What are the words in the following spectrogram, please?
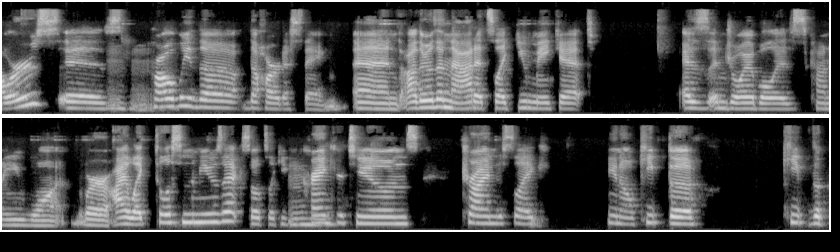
hours is Mhm. probably the the hardest thing. And other than that, it's like you make it as enjoyable as kind of you want. Where I like to listen to music, so it's like you can crank your tunes, try and just like, you know, keep the keep the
